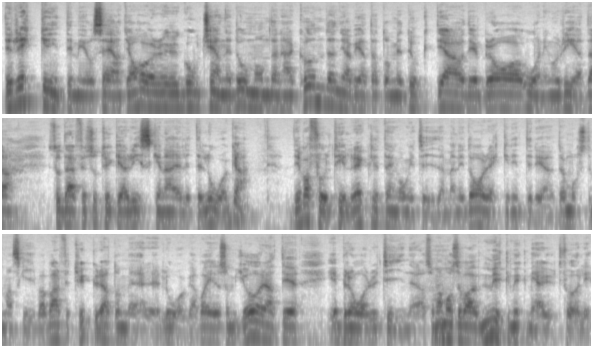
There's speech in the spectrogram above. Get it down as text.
Det räcker inte med att säga att jag har god kännedom om den här kunden, jag vet att de är duktiga och det är bra ordning och reda. Så därför så tycker jag riskerna är lite låga. Det var fullt tillräckligt en gång i tiden men idag räcker inte det. Då måste man skriva varför tycker du att de är låga? Vad är det som gör att det är bra rutiner? Alltså man mm. måste vara mycket, mycket mer utförlig.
